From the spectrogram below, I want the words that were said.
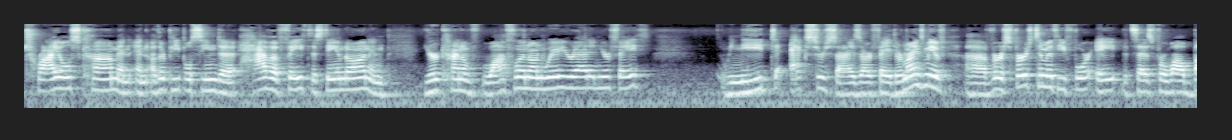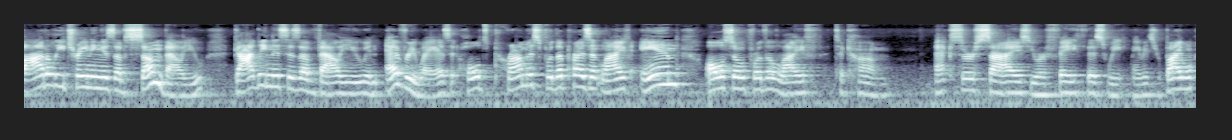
trials come and, and other people seem to have a faith to stand on, and you're kind of waffling on where you're at in your faith? We need to exercise our faith. It reminds me of uh, verse 1 Timothy 4 8 that says, For while bodily training is of some value, godliness is of value in every way, as it holds promise for the present life and also for the life to come. Exercise your faith this week. Maybe it's your Bible,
